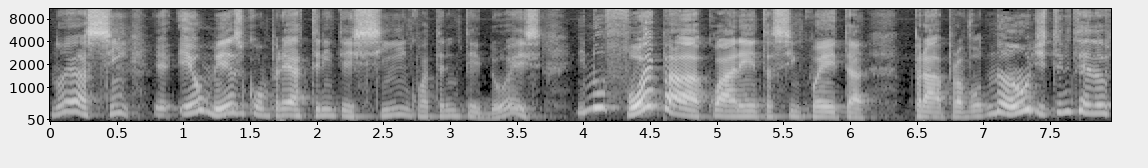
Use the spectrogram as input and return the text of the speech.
Não é assim. Eu mesmo comprei a 35, a 32 e não foi para 40, 50 Pra, pra voltar. Não, de 32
